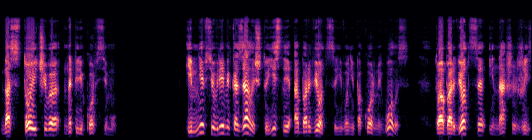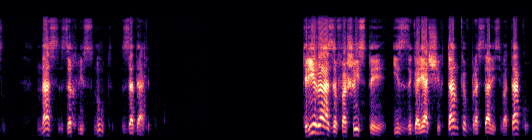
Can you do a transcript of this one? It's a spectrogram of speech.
настойчиво наперекор всему. И мне все время казалось, что если оборвется его непокорный голос, то оборвется и наша жизнь. Нас захлестнут, задавят. Три раза фашисты из-за горящих танков бросались в атаку,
